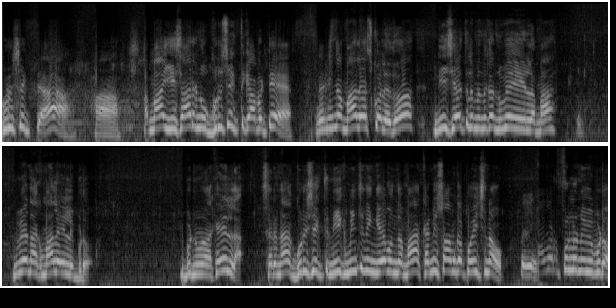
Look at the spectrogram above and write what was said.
గురుశక్తి అమ్మా ఈసారి నువ్వు గురుశక్తి కాబట్టి నేను ఇంకా మాల వేసుకోలేదు. నీ చేతుల మీదుగా నువ్వే వేయాలమ్మా. నువ్వే నాకు మాల వేయాలి ఇప్పుడు. ఇప్పుడు నువ్వు నాకు వేయాల. సరేనా? గురుశక్తి నీకు మించి ఇంకేముందమ్మా కన్నిస్వామిగా పోయిచ్చినావు పోయి. పవర్ఫుల్ నువ్వు ఇప్పుడు.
